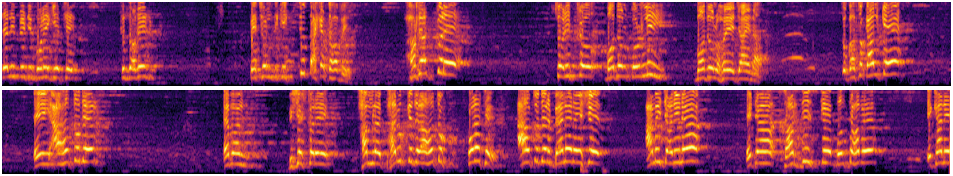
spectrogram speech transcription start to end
সেলিব্রিটি বনে গিয়েছে। কিন্তু তাদের পেছন দিকে একটু তাকাতে হবে, হঠাৎ করে চরিত্র বদল করলেই বদল হয়ে যায় না। তো গতকালকে এই আহতদের এবং বিশেষ করে হামলায় ফারুককে যারা আহত করেছে, আহতদের ব্যানার এসে আমি জানি না, এটা সার্জিসকে বলতে হবে। এখানে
